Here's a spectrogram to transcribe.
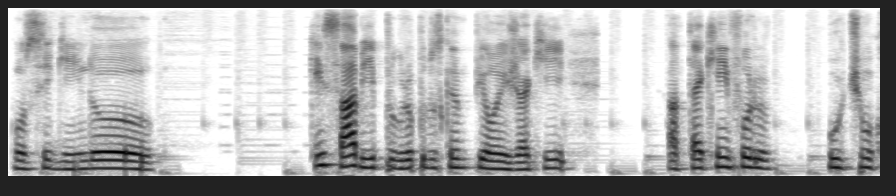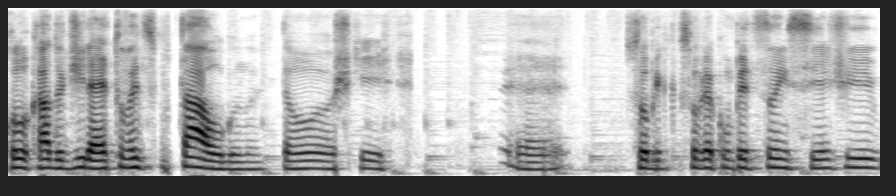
conseguindo, quem sabe, ir para o grupo dos campeões, já que até quem for último colocado direto vai disputar algo, né? Então eu acho que é, sobre, sobre a competição em si, a gente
